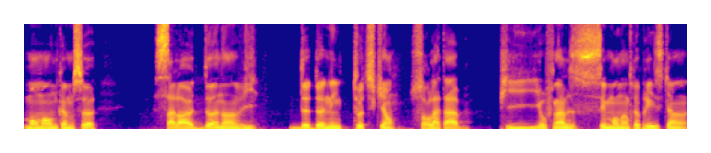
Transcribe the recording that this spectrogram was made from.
mon monde comme ça, ça leur donne envie de donner tout ce qu'ils ont sur la table. Puis au final, c'est mon entreprise qui en,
